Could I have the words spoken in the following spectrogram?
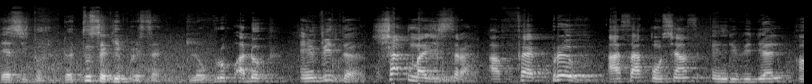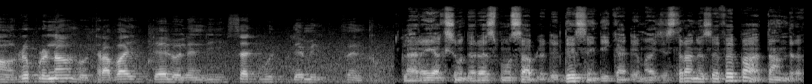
des citoyens, de tout ce qui précède. Le groupe ADOC invite chaque magistrat à faire preuve à sa conscience individuelle en reprenant le travail dès le lundi 7 août 2023. La réaction des responsables de deux syndicats des magistrats ne se fait pas attendre.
